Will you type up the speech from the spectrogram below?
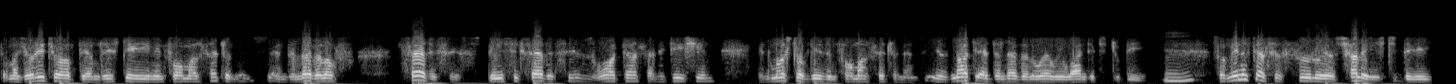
The majority of them, they stay in informal settlements, and the level of services, basic services, water, sanitation, in most of these informal settlements is not at the level where we want it to be. Mm-hmm. So Minister Sisulu has challenged the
